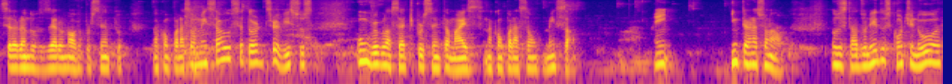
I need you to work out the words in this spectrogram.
acelerando 0,9% na comparação mensal, e o setor de serviços 1,7% a mais na comparação mensal. Em internacional, nos Estados Unidos continua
